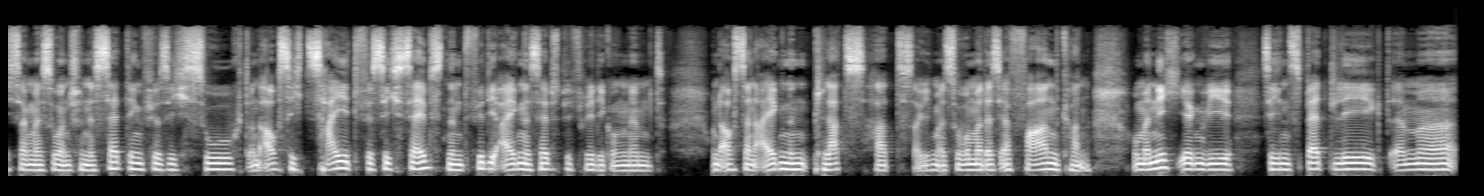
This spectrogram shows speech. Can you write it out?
ich sage mal so, ein schönes Setting für sich sucht und auch sich Zeit für sich selbst nimmt, für die eigene Selbstbefriedigung nimmt und auch seinen eigenen Platz hat, sage ich mal so, wo man das erfahren kann, wo man nicht irgendwie sich ins Bett legt, ähm,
